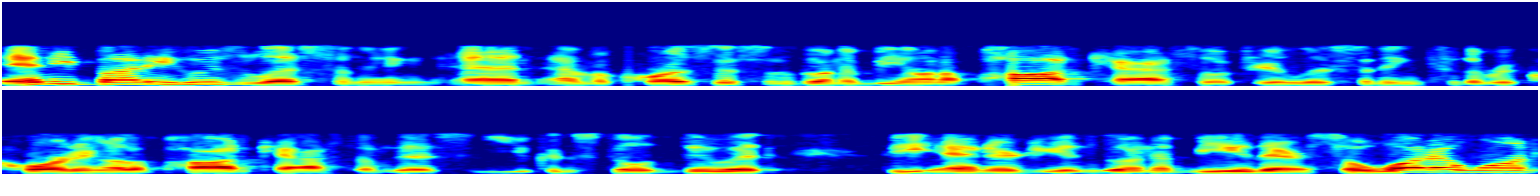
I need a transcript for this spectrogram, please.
anybody who's listening, and, and of course this is going to be on a podcast, so if you're listening to the recording or the podcast of this, you can still do it. The energy is going to be there. So what I want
